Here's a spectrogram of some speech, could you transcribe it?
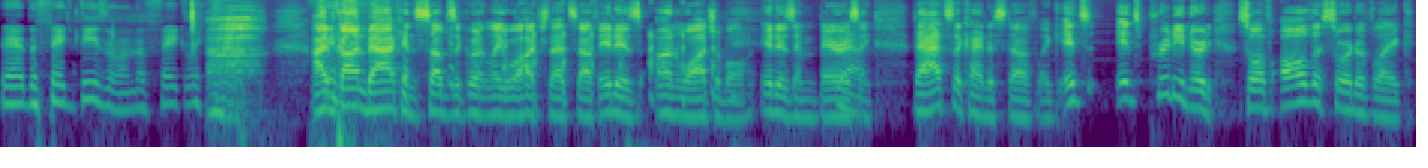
they had the fake Diesel and the fake Razor. I've gone back and subsequently watched that stuff. It is unwatchable. It is embarrassing. That's the kind of stuff like it's it's pretty nerdy. So of all the sort of like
